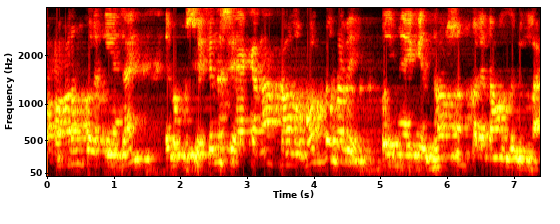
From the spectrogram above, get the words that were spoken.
অপহরণ করে নিয়ে যায় এবং সেখানে সে একানা দলবদ্ধ ভাবে ওই মেয়েকে ধর্ষণ করে নওয়াজবিল্লাহ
